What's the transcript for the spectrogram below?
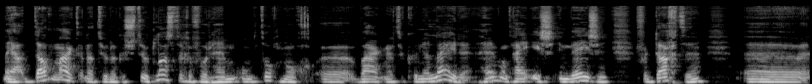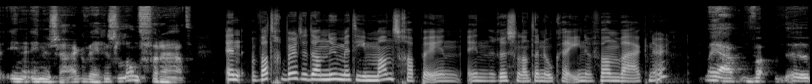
Nou ja, dat maakt het natuurlijk een stuk lastiger voor hem om toch nog uh, Wagner te kunnen leiden. Hè? Want hij is in wezen verdachte in, in een zaak wegens landverraad. En wat gebeurt er dan nu met die manschappen in, in Rusland en Oekraïne van Wagner? Nou ja, uh,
